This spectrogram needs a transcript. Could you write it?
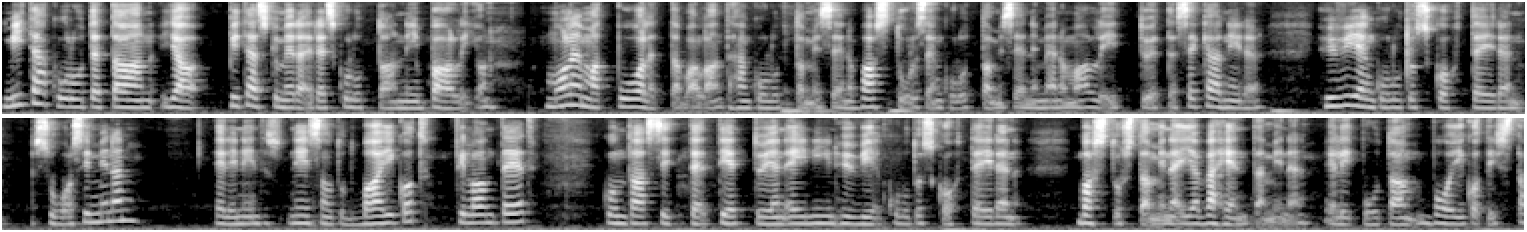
mitä kulutetaan ja pitäisikö meidän edes kuluttaa niin paljon molemmat puolet tavallaan tähän kuluttamiseen vastuulliseen kuluttamiseen nimenomaan liittyy, että sekä niiden hyvien kulutuskohteiden suosiminen, eli niin, niin sanotut vaikot tilanteet, kun taas sitten tiettyjen ei niin hyvien kulutuskohteiden vastustaminen ja vähentäminen, eli puhutaan boikotista.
